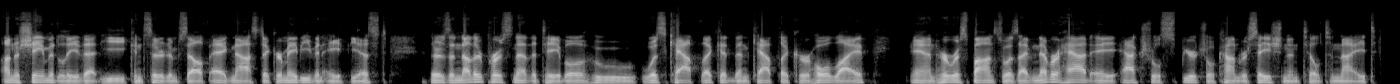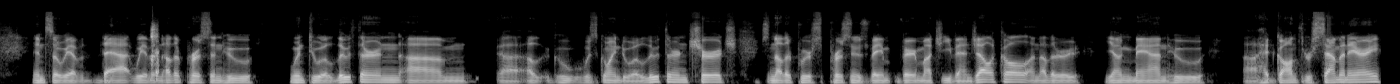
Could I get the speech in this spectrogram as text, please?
unashamedly that he considered himself agnostic or maybe even atheist. There's another person at the table who was Catholic, had been Catholic her whole life, and her response was I've never had a actual spiritual conversation until tonight. And so we have that. We have another person who went to a Lutheran um, uh, who was going to a Lutheran church. There's another pers- person who's very, very much evangelical. Another young man who uh, had gone through seminary,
